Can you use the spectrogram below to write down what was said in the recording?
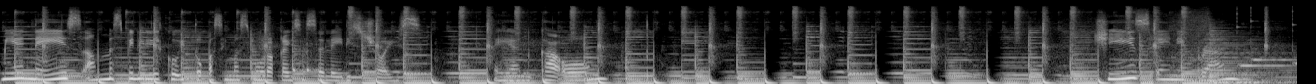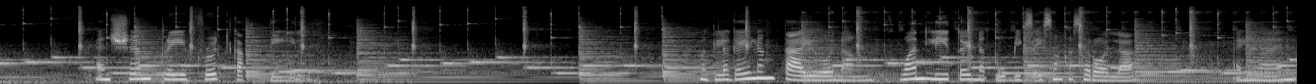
mayonnaise, um, mas pinili ko ito kasi mas mura kaysa sa ladies choice. Ayan, kaong. Cheese, any brand. And syempre, fruit cocktail. Maglagay lang tayo ng 1 liter na tubig sa isang kaserola. Ayan.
